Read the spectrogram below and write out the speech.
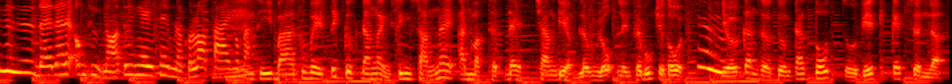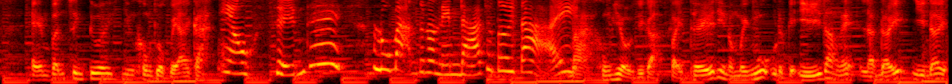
Đấy, đấy, đấy, ông thử nói tôi nghe xem là có lọt tai không Ừ, ạ Thì bà cứ về tích cực đăng ảnh xinh xắn này Ăn mặc thật đẹp, trang điểm lông lộn lên Facebook cho tôi. Nhớ căn giờ tương tác tốt Rồi viết cái caption là Em vẫn xinh tươi nhưng không thuộc về ai cả. Eo, xến thế. Lũ bạn tôi nó ném đá cho tơi tả ấy. Bà không hiểu gì cả. Phải thế thì nó mới ngụ được cái ý rằng ấy Là đấy, nhìn đây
